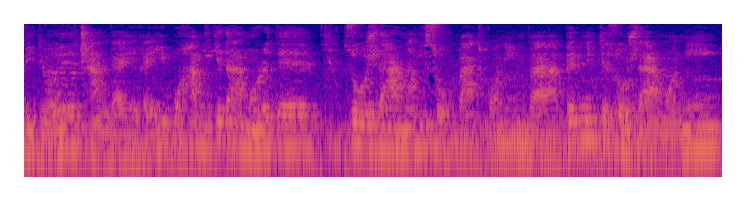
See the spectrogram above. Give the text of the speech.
ویدیو چند دقیقه ای با همدیگه در مورد زوج درمانی صحبت کنیم و ببینیم که زوج درمانی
